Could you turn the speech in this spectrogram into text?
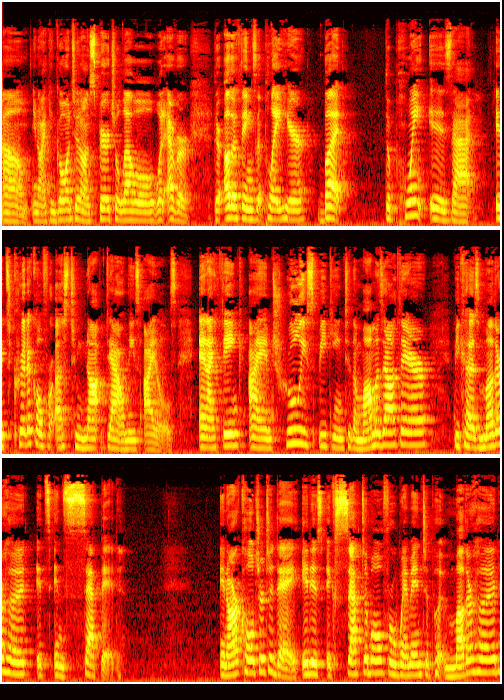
Um, you know, I can go into it on a spiritual level, whatever. There are other things that play here, but the point is that it's critical for us to knock down these idols. And I think I am truly speaking to the mamas out there because motherhood, it's insipid. In our culture today, it is acceptable for women to put motherhood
